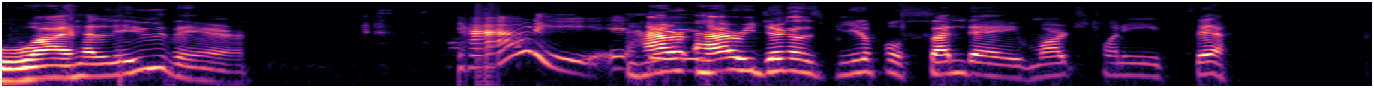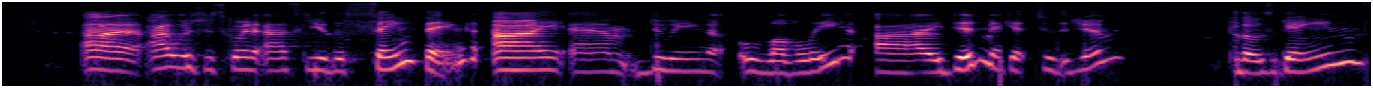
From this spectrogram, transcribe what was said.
Why, hello there. Howdy. It How, is- how are we doing on this beautiful Sunday, March 25th? uh, I was just going to ask you the same thing. I am doing lovely. I did make it to the gym for those gains.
